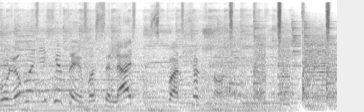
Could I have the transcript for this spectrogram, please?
Улюблені хіти веселять з перших нот.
